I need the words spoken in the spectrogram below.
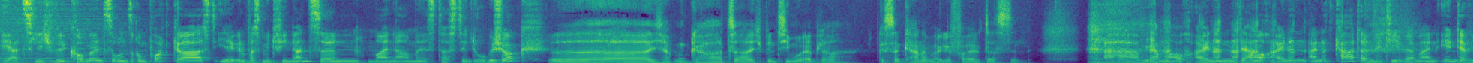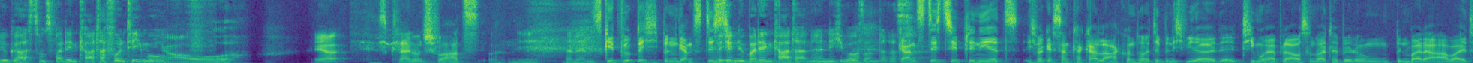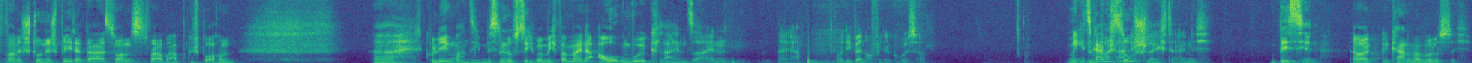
Herzlich willkommen zu unserem Podcast Irgendwas mit Finanzen. Mein Name ist Dustin Dobischock. Äh, ich habe einen Kater. Ich bin Timo Eppler. Gestern Karneval gefeiert, Dustin. Ah, wir haben auch einen, wir haben auch einen, einen Kater mit hier. Wir haben einen Interviewgast und zwar den Kater von Timo. Ja. Ja, ist klein und schwarz. Nee, nein, nein. Es geht wirklich, ich bin ganz Wir reden über den Kater, ne? Nicht über was anderes. Ganz diszipliniert. Ich war gestern Kakerlak und heute bin ich wieder der Timo Eppler aus und Weiterbildung. Bin bei der Arbeit, war eine Stunde später da als sonst, war aber abgesprochen. Äh, die Kollegen machen sich ein bisschen lustig über mich, weil meine Augen wohl klein seien. Naja, aber die werden auch wieder größer. Mir geht's gar nicht so schlecht eigentlich. Ein bisschen. Aber Karneval war lustig.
